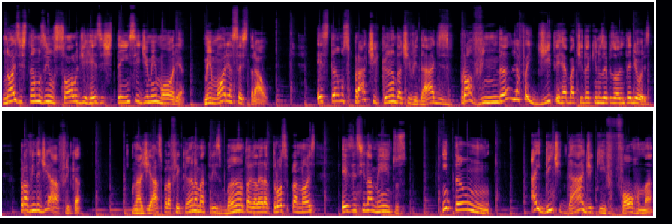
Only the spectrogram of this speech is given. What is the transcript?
nós estamos em um solo de resistência e de memória, memória ancestral. Estamos praticando atividades provinda, já foi dito e rebatido aqui nos episódios anteriores, provinda de África. Na diáspora africana, matriz banto, a galera trouxe para nós esses ensinamentos. Então, a identidade que forma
